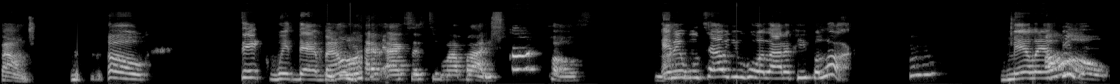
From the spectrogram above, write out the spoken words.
boundary. So stick with that boundary. You don't have access to my body. Post. And it will tell you who a lot of people are. Mm-hmm male and oh,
